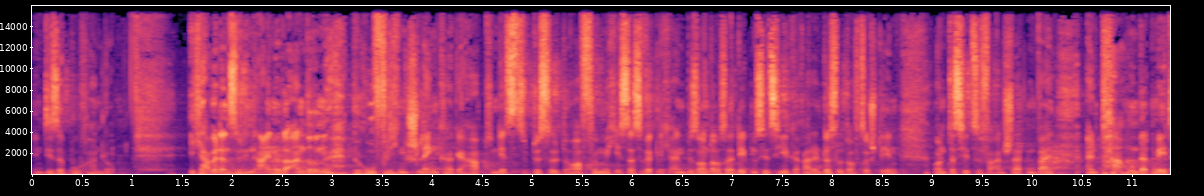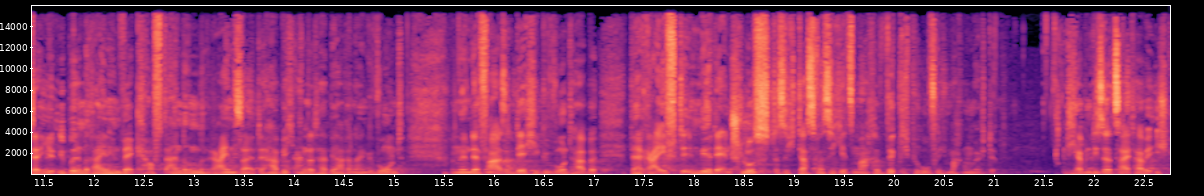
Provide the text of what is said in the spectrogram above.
in dieser Buchhandlung. Ich habe dann so den einen oder anderen beruflichen Schlenker gehabt und jetzt zu Düsseldorf. Für mich ist das wirklich ein besonderes Erlebnis, jetzt hier gerade in Düsseldorf zu stehen und das hier zu veranstalten, weil ein paar hundert Meter hier über den Rhein hinweg, auf der anderen Rheinseite, habe ich anderthalb Jahre lang gewohnt. Und in der Phase, in der ich hier gewohnt habe, da reifte in mir der Entschluss, dass ich das, was ich jetzt mache, wirklich beruflich machen möchte. Ich habe in dieser Zeit habe ich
